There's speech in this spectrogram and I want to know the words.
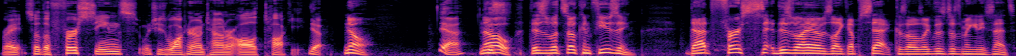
Right. So the first scenes when she's walking around town are all Taki. Yeah, no, yeah, no, this is what's so confusing. That first, this is why I was like upset because I was like, this doesn't make any sense.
